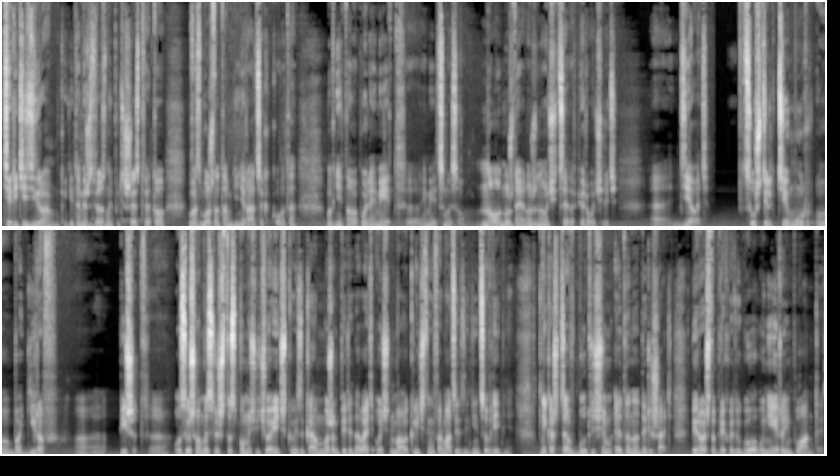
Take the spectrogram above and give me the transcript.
теоретизируем какие-то межзвездные путешествия, то, возможно, там генерация какого-то магнитного поля имеет, э, имеет смысл. Но нужно, нужно научиться это в первую очередь э, делать. Слушатель Тимур э, Багиров пишет, э, услышал мысль, что с помощью человеческого языка мы можем передавать очень малое количество информации за единицу времени. Мне кажется, в будущем это надо решать. Первое, что приходит в голову, нейроимпланты.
